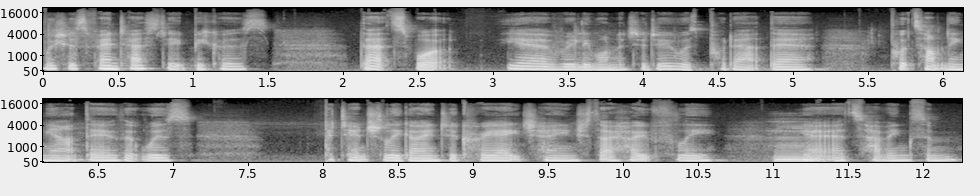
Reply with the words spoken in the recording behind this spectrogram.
Which is fantastic because that's what yeah really wanted to do was put out there, put something out there that was potentially going to create change. So hopefully, hmm. yeah, it's having some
